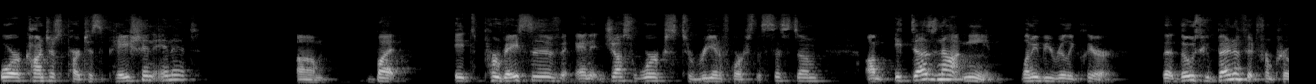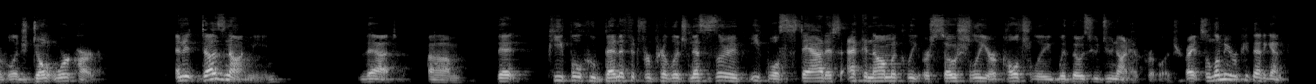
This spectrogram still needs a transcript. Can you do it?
or conscious participation in it. Um, but it's pervasive and it just works to reinforce the system. Um, it does not mean, let me be really clear, that those who benefit from privilege don't work hard. And it does not mean that, um, that people who benefit from privilege necessarily have equal status economically or socially or culturally with those who do not have privilege, right? So let me repeat that again.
